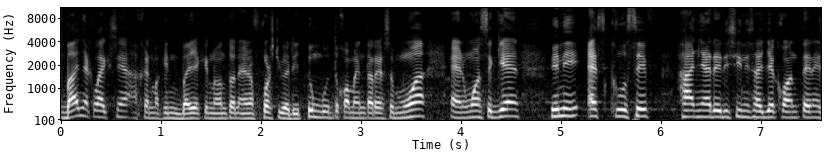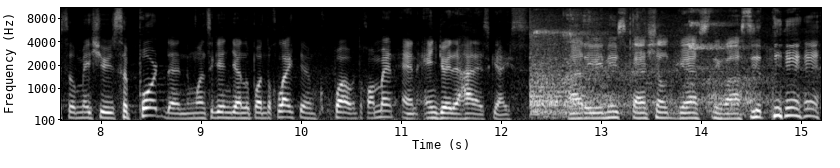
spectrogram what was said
banyak likesnya akan makin banyak yang nonton. And of course juga ditunggu untuk komentarnya semua. And once again, ini eksklusif hanya ada di sini saja kontennya so make sure you support dan once again jangan lupa untuk like jangan lupa untuk komen and enjoy the highlights guys hari ini special guest nih wasitnya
